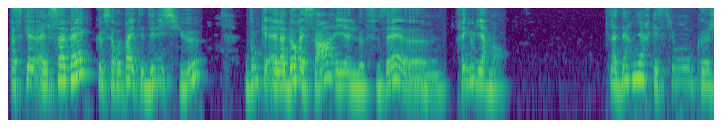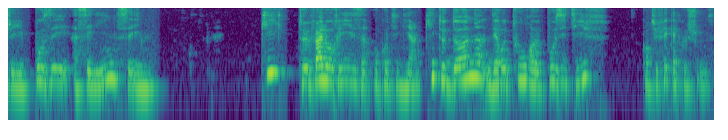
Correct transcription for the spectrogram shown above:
parce qu'elle savait que ses repas étaient délicieux, donc elle adorait ça et elle le faisait euh, régulièrement. La dernière question que j'ai posée à Céline, c'est qui te valorise au quotidien? Qui te donne des retours positifs quand tu fais quelque chose?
